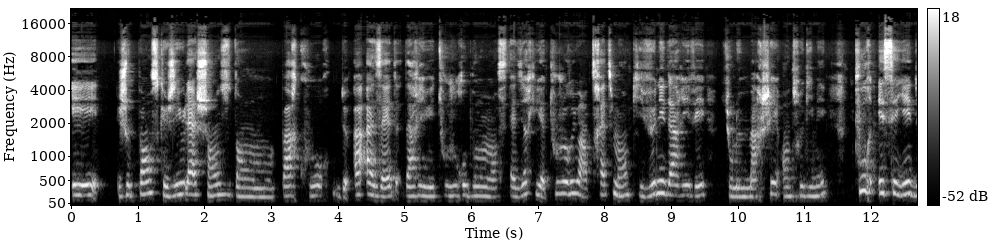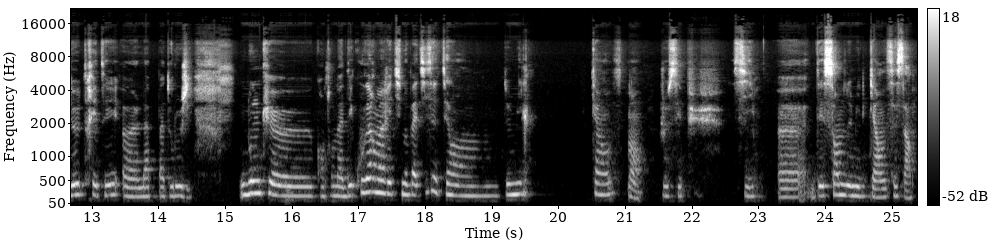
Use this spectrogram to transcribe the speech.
et je pense que j'ai eu la chance dans mon parcours de A à Z d'arriver toujours au bon moment. C'est-à-dire qu'il y a toujours eu un traitement qui venait d'arriver sur le marché, entre guillemets, pour essayer de traiter la pathologie. Donc, quand on a découvert ma rétinopathie, c'était en 2015, non, je sais plus, si, décembre 2015, c'est ça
